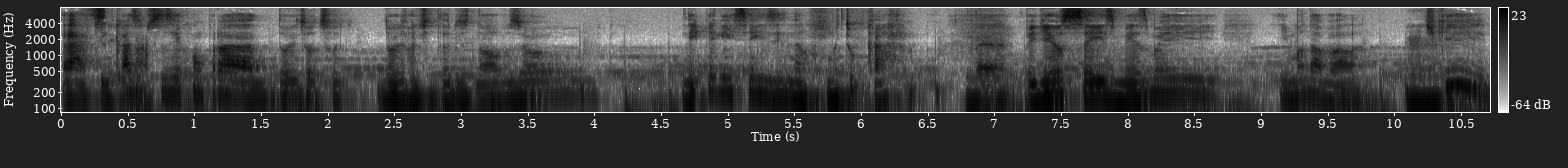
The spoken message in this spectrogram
Ah, aqui em casa lá. eu precisei comprar dois outros dois roteadores novos. Eu nem peguei 6i, não. Muito caro. né? Peguei os 6 mesmo e, e manda bala. Uhum. Acho que.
